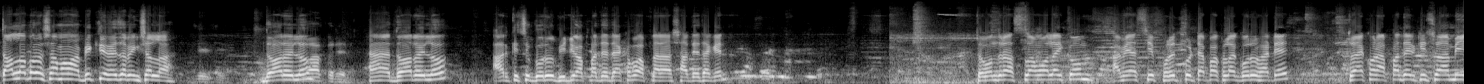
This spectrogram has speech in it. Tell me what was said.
তো আল্লাহ ভরসা মামা বিক্রি হয়ে যাবে ইনশাল্লাহ দোয়া রইল। হ্যাঁ দোয়া রইল। আর কিছু গরু ভিডিও আপনাদের দেখাবো আপনারা সাথে থাকেন। তো বন্ধুরা আসসালামু আলাইকুম। আমি আছি ফরিদপুর টাপাখোলা গরুর হাটে। তো এখন আপনাদের কিছু আমি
